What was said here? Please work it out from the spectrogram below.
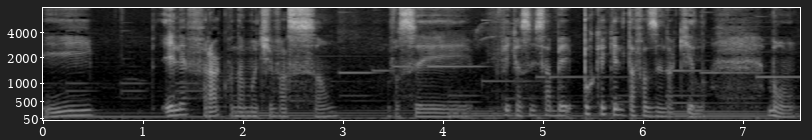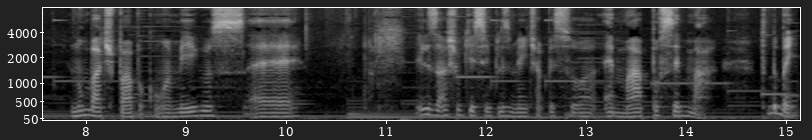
E ele é fraco na motivação você fica sem saber por que, que ele tá fazendo aquilo. Bom, num bate-papo com amigos, é... eles acham que simplesmente a pessoa é má por ser má. Tudo bem,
